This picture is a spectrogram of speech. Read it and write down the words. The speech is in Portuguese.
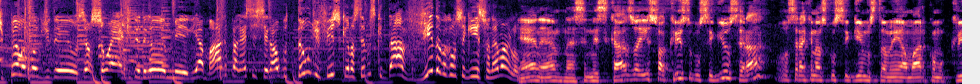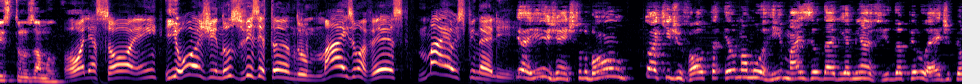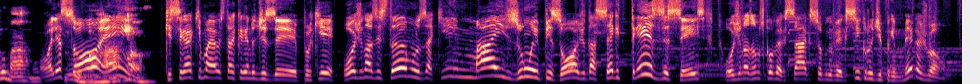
Podcast, pelo amor de Deus! Eu sou Ed The Drummer e amar parece ser algo tão difícil que nós temos que dar a vida pra conseguir isso, né, Marlon? É, né? Nesse, nesse caso aí, só Cristo conseguiu, será? Ou será que nós conseguimos também amar como Cristo nos amou? Olha só, hein? E hoje, nos visitando mais uma vez, Mael Spinelli. E aí, gente, tudo bom? Tô aqui de volta. Eu não morri, mas eu daria minha vida pelo Ed e pelo Marmon. Olha só, hein? Que será que Mael está querendo dizer? Porque hoje nós estamos aqui em mais um episódio da série 316. Hoje nós vamos conversar sobre o versículo de 1 João.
